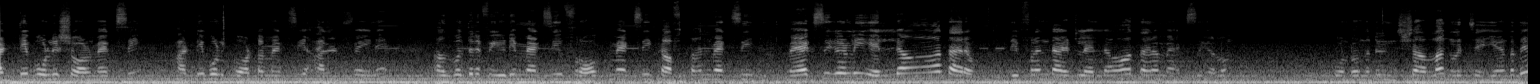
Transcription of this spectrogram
അടിപൊളി ഷോൾ മാക്സി അടിപൊളി കോട്ടൺ മാക്സി അൽഫൈന് അതുപോലെ തന്നെ feeding maxi frock maxi kaftan maxi മാക്സികളിൽ എല്ലാ തരം ഡിഫറെന്റ് ആയിട്ടുള്ള എല്ലാ തരം മാക്സികളും കൊണ്ടുവന്നിട്ട് ഇൻഷാല്ല നിങ്ങൾ ചെയ്യേണ്ടത്.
